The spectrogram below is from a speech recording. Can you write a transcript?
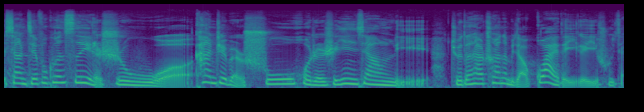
像杰夫·昆斯也是我看这本书或者是印象里觉得他穿的比较怪的一个艺术家。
